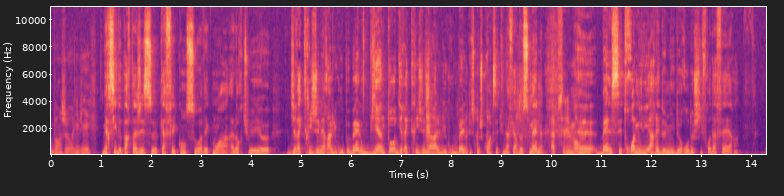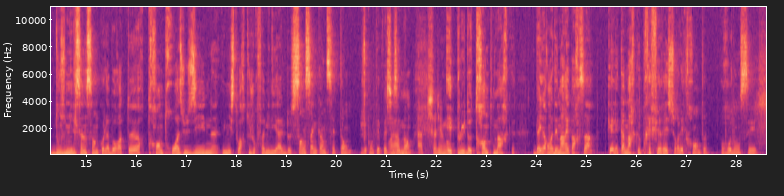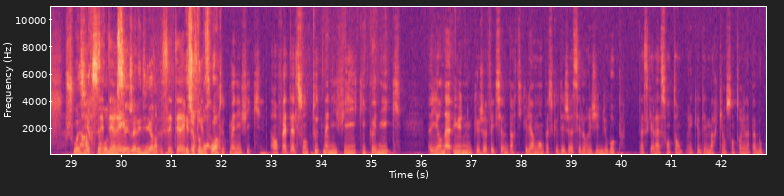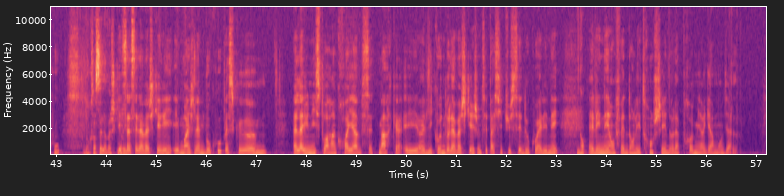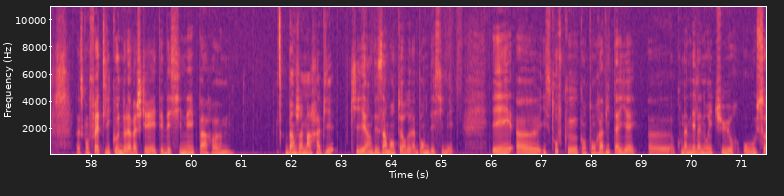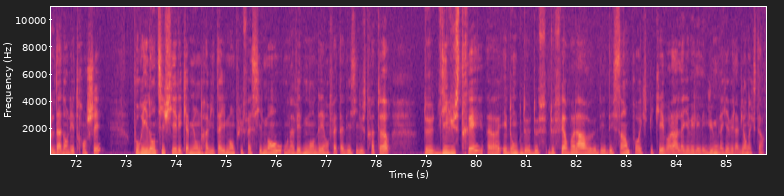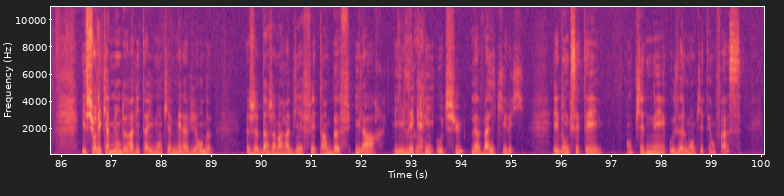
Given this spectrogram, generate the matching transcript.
Bonjour Olivier. Merci de partager ce café conso avec moi. Alors tu es euh, directrice générale du groupe Bell ou bientôt directrice générale du groupe Bell puisque je crois que c'est une affaire de semaine. Absolument. Euh, Bell c'est 3 milliards et demi d'euros de chiffre d'affaires, 12 500 collaborateurs, 33 usines, une histoire toujours familiale de 157 ans, je comptais précisément. absolument. Et plus de 30 marques. D'ailleurs, on va démarrer par ça. Quelle est ta marque préférée sur les 30 Renoncer. Choisir, Ah, c'est renoncer, j'allais dire. C'est terrible. Et surtout, parce pourquoi sont toutes magnifiques. En fait, elles sont toutes magnifiques, iconiques. Il y en a une que j'affectionne particulièrement parce que déjà, c'est l'origine du groupe, parce qu'elle a 100 ans et que des marques qui ont 100 ans, il n'y en a pas beaucoup. Donc ça, c'est la vache qui Et ça, c'est la vache qui. Et moi, je l'aime beaucoup parce que euh, elle a une histoire incroyable, cette marque. Et euh, l'icône de la vache je ne sais pas si tu sais de quoi elle est née. Non. Elle est née en fait dans les tranchées de la Première Guerre mondiale. Parce qu'en fait, l'icône de la vache a été dessinée par euh, Benjamin Rabier, qui est un des inventeurs de la bande dessinée. Et euh, il se trouve que quand on ravitaillait, qu'on amenait la nourriture aux soldats dans les tranchées, pour identifier les camions de ravitaillement plus facilement, on avait demandé en fait à des illustrateurs de- d'illustrer euh, et donc de, de- de faire voilà, euh, des dessins pour expliquer, voilà, là il y avait les légumes, là il y avait la viande, etc. Et sur les camions de ravitaillement qui amenaient la viande, je- Benjamin Rabier fait un bœuf hilar et il écrit au-dessus la Valkyrie. Et donc c'était en pied de nez aux Allemands qui étaient en face.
